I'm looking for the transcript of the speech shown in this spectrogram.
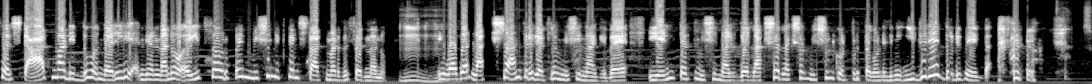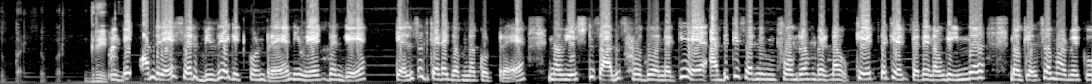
ಸರ್ ಸ್ಟಾರ್ಟ್ ಮಾಡಿದ್ದು ಒಂದ್ ಹಳ್ಳಿ ನಾನು ಐದ್ ಸಾವಿರ ರೂಪಾಯಿ ಮಿಷಿನ್ ಇಟ್ಕೊಂಡು ಸ್ಟಾರ್ಟ್ ಮಾಡಿದೆ ಸರ್ ನಾನು. ಹ್ಮ್ ಹ್ಮ್. ಇವಾಗ ಲಕ್ಷಾಂತರ ಗಟ್ಲೆ ಮಿಷಿನ್ ಆಗಿದೆ ಎಂಟತ್ ಮಿಷಿನ್ ಆಗಿದೆ ಲಕ್ಷ ಲಕ್ಷ ಮಿಷಿನ್ ಕೊಟ್ಬಿಟ್ಟು ತಗೊಂಡಿದೀನಿ ಇದ್ರೆ ಇದ್ದ. Super super. ಗ್ರೇಟ್. ಇದೆ ಅಂದ್ರೆ ಸರ್ ಬ್ಯುಸಿಯಾಗಿ ಇಟ್ಕೊಂಡ್ರೆ ನೀವ್ ಹೇಳ್ದಂಗೆ ಕೆಲ್ಸದ ಕಡೆ ಗಮನ ಕೊಟ್ರೆ ನಾವ್ ಎಷ್ಟು ಸಾಧಿಸ್ಬೋದು ಅನ್ನಕ್ಕೆ ಅದಕ್ಕೆ ಸರ್ ನಿಮ್ ಪ್ರೋಗ್ರಾಮ್ ಗಳನ್ನ ಕೇಳ್ತಾ ಕೇಳ್ತಾನೆ ನಮ್ಗೆ ಇನ್ನ ನಾವ್ ಕೆಲ್ಸ ಮಾಡ್ಬೇಕು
